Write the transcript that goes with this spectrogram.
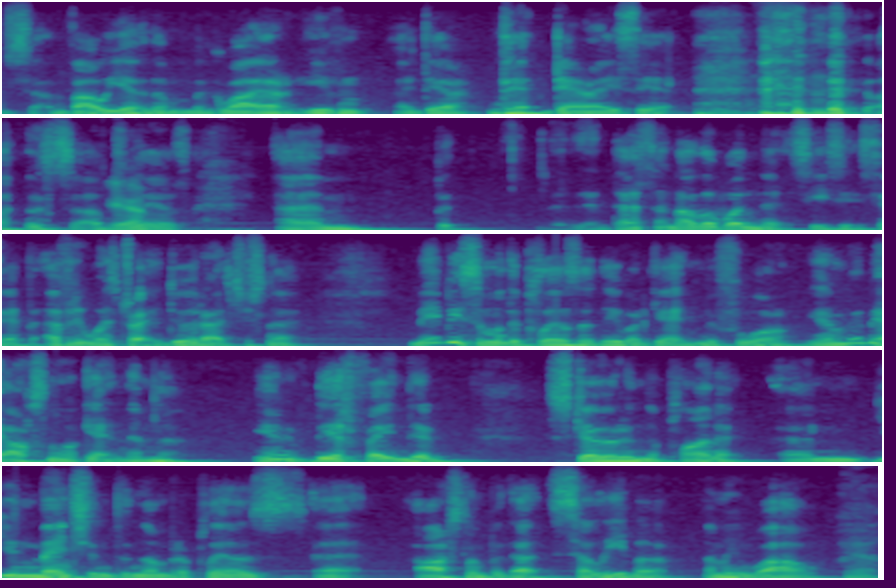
sort of value out of them. Maguire even I dare dare I say it sort of yeah. players. Um, but that's another one that's easy to say but everyone's trying to do that just now. Maybe some of the players that they were getting before you know maybe Arsenal are getting them now. You know they're fine they're scouring the planet. Um, you mentioned the number of players at Arsenal, but that Saliba, I mean, wow. Yeah.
